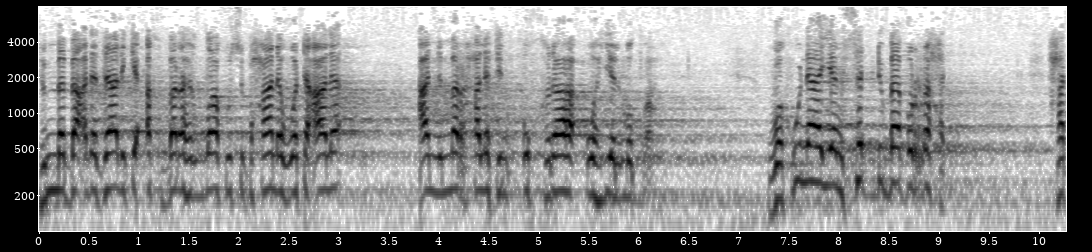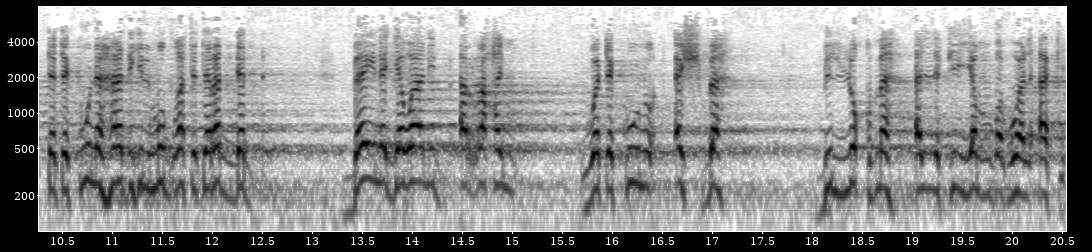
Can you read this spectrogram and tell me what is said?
ثم بعد ذلك أخبره الله سبحانه وتعالى عن مرحلة أخرى وهي المضغة وهنا ينسد باب الرحم حتى تكون هذه المضغة تتردد بين جوانب الرحم وتكون أشبه باللقمة التي يمضغها الآكل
